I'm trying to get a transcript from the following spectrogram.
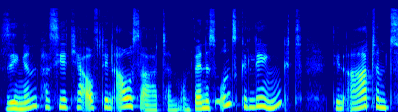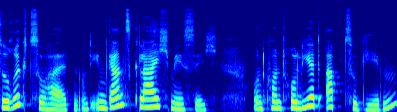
Singen passiert ja auf den Ausatmen. Und wenn es uns gelingt, den Atem zurückzuhalten und ihn ganz gleichmäßig und kontrolliert abzugeben,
